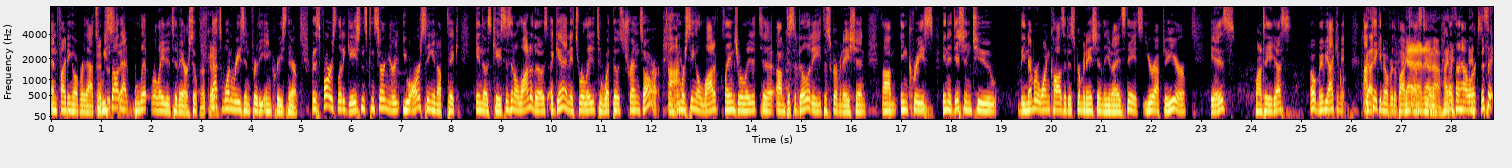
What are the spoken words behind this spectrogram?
and fighting over that. So we saw that blip related to there. So Okay. that's one reason for the increase there. But as far as litigation is concerned, you're you are seeing an uptick in those cases, and a lot of those, again, it's related to what those trends are. And we're seeing a lot of claims related to um, disability discrimination um, increase, in addition to the number one cause of discrimination in the United States year after year is. Want to take a guess? Oh, maybe I can. I'm taking over the podcast here. That's not how it works. This is,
